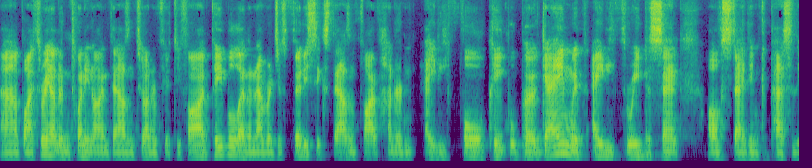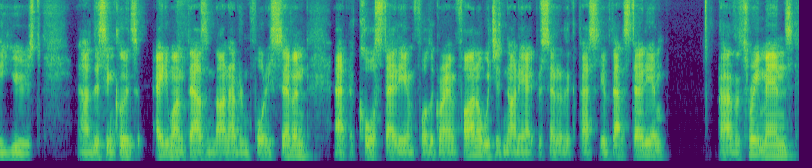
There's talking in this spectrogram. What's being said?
uh, by 329,255 people at an average of 36,584 people per game, with 83% of stadium capacity used. Uh, this includes 81,947 at Accor stadium for the grand final, which is 98% of the capacity of that stadium. Uh, the three men's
